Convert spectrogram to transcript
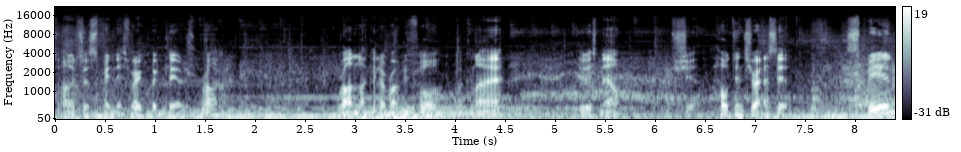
I'm going to spin this very quickly and just run. Run like I never run before. How can I do this now? Hold shit. Hold interact, that's it. Spin.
